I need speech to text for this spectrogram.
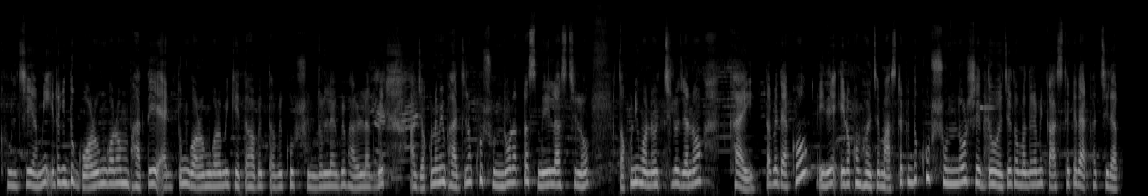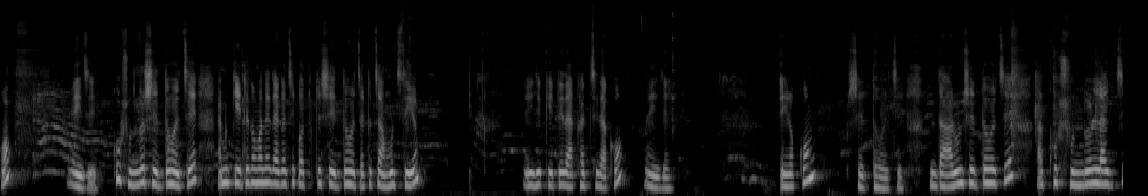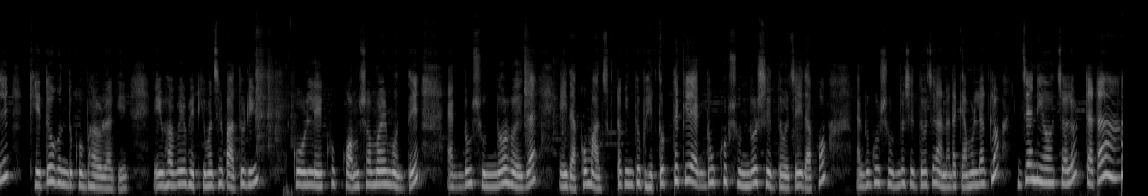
খুলছি আমি। এটা কিন্তু গরম গরম ভাতে, একদম গরম গরমই খেতে হবে। তবে খুব সুন্দর লাগবে, ভালো লাগবে। আর যখন আমি ভাজছিলাম, খুব সুন্দর একটা স্মেল আসছিল। তখনই মনে হচ্ছিল যেন খাই। তবে দেখো, এই যে এরকম হয়েছে। মাছটা কিন্তু খুব সুন্দর সেদ্ধ হয়েছে। তোমাদের আমি কাছ থেকে দেখাচ্ছি, দেখো। এই যে, খুব সুন্দর সেদ্ধ হয়েছে। আমি কেটে তোমাদের দেখাচ্ছি কতটা সেদ্ধ হয়েছে। একটা চামচ দিয়ে। এই যে কেটে দেখাচ্ছি, দেখো। এই যে এরকম সেদ্ধ হয়েছে। দারুণ সেদ্ধ হয়েছে আর খুব সুন্দর লাগছে। খেতেও কিন্তু খুব ভালো লাগে। এইভাবে ভেটকি মাছের পাতুরি করলে খুব কম সময়ের মধ্যে একদম সুন্দর হয়ে যায়। এই দেখো মাছটা কিন্তু ভেতর থেকে একদম খুব সুন্দর সেদ্ধ হয়েছে। এই দেখো, একদম খুব সুন্দর সেদ্ধ হয়েছে। রান্নাটা কেমন লাগল জানিও। চলো, টাটা!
